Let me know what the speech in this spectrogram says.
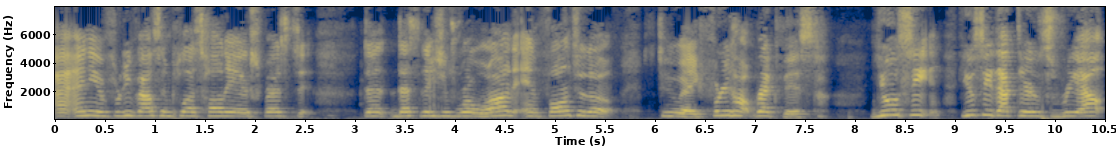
at any of 30,000 plus Holiday Express de destinations worldwide and fall into the to a free hot breakfast you'll see you'll see that there's real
